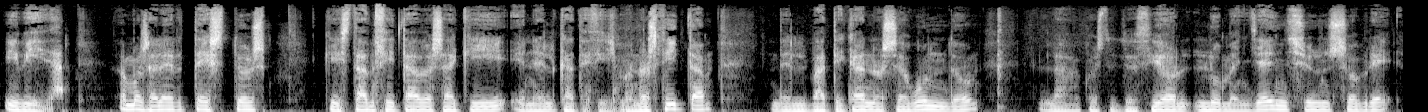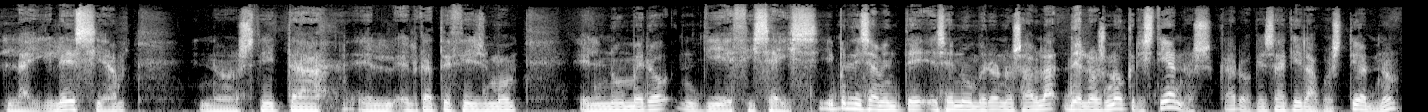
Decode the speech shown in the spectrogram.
y vida. Vamos a leer textos que están citados aquí en el Catecismo. Nos cita del Vaticano II, la Constitución Lumen Gentium sobre la Iglesia, nos cita el, catecismo el número 16. Y precisamente ese número nos habla de los no cristianos. Claro, que es aquí la cuestión, ¿no?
